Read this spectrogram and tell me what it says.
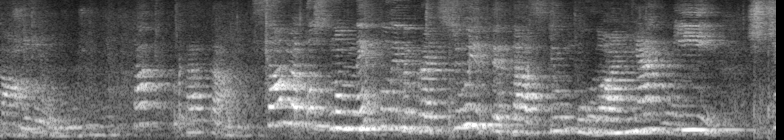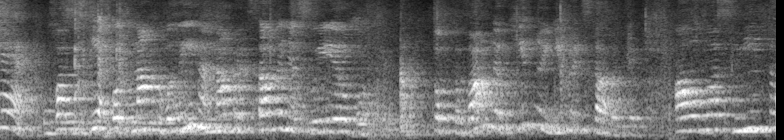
Так. Так, так, так. Саме основне, коли ви працюєте та спілкування, і ще у вас є одна хвилина на представлення своєї роботи. Тобто вам необхідно її представити. А у вас міф та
